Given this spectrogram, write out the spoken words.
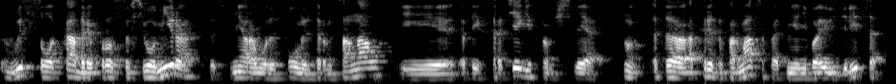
высосала кадры просто всего мира. То есть у меня работает полный интернационал, и это их стратегии в том числе. Ну, это открытая информация, поэтому я не боюсь делиться.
